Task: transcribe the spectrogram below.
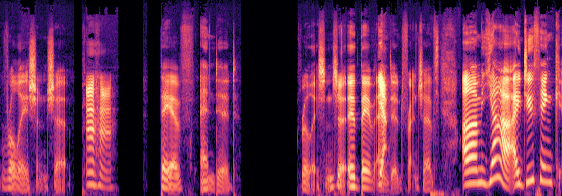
relationship. hmm They have ended relationship. eh, They have Yeah. ended friendships. Um, yeah, I do think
